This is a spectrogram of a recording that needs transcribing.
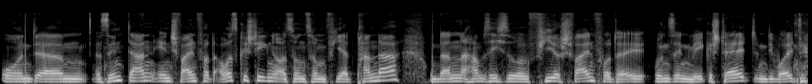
und ähm, sind dann in Schweinfurt ausgestiegen aus unserem Fiat Panda und dann haben sich so vier Schweinfurter uns in den Weg gestellt und die wollten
